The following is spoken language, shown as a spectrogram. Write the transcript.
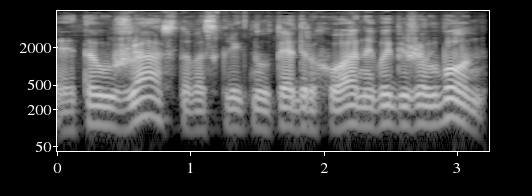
«Это ужасно!» — воскликнул Педро Хуан и выбежал вон.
